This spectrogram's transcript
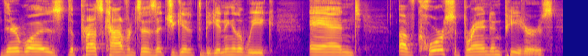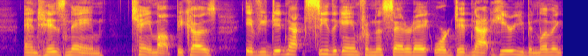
there was the press conferences that you get at the beginning of the week. And of course, Brandon Peters and his name came up because if you did not see the game from this Saturday or did not hear, you've been living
